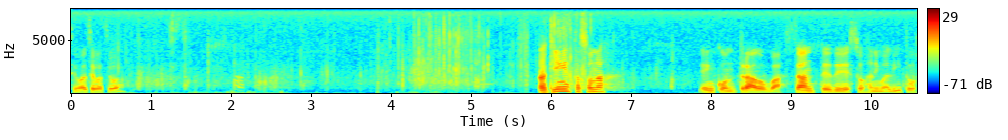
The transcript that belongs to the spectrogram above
Se va, se va, se va. Aquí en esta zona he encontrado bastante de esos animalitos.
